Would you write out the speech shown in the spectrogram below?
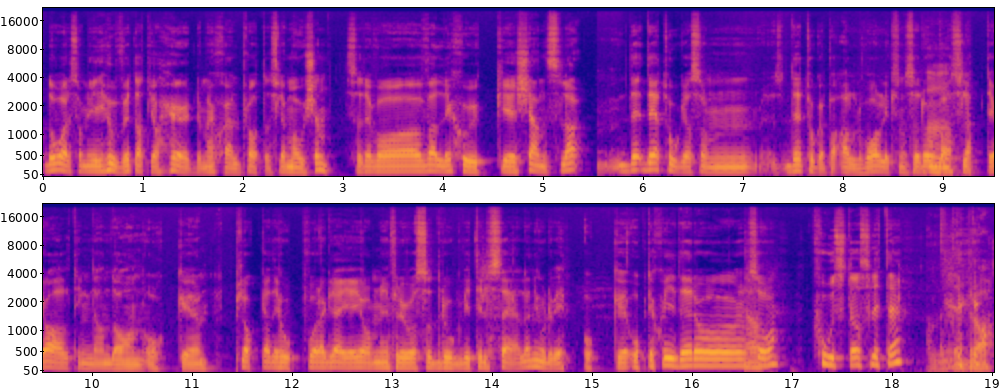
Då var det som i huvudet att jag hörde mig själv prata slow motion. Så det var väldigt sjuk eh, känsla. Det, det tog jag som, det tog jag på allvar liksom. Så då Mm. bara släppte jag allting den dagen och eh, plockade ihop våra grejer, jag och min fru, och så drog vi till Sälen gjorde vi. Och eh, åkte skidor och Ja. så. Koste oss lite. Ja, men det är bra.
